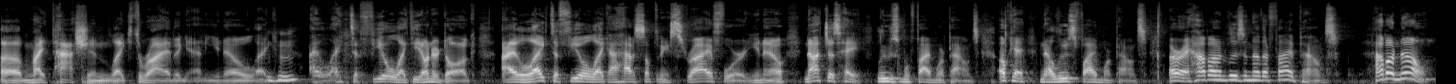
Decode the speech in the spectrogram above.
uh, my passion like thrive again. You know, like I like to feel like the underdog. I like to feel like I have something to strive for. You know, not just hey, lose five more pounds. Okay, now lose five more pounds. All right, how about lose another five pounds? How about no?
